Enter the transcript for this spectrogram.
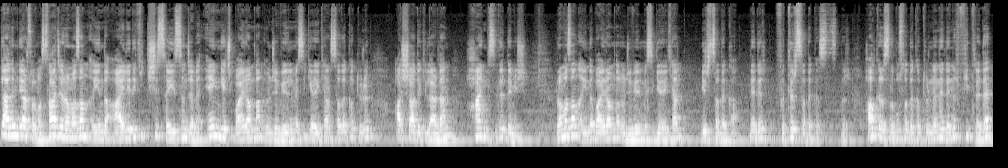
Geldim diğer soruma. Sadece Ramazan ayında ailedeki kişi sayısınca ve en geç bayramdan önce verilmesi gereken sadaka türü aşağıdakilerden hangisidir demiş. Ramazan ayında bayramdan önce verilmesi gereken bir sadaka nedir? Fıtır sadakasıdır. Halk arasında bu sadaka türüne ne denir? Fitre de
